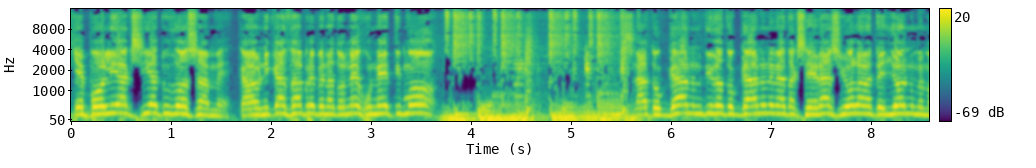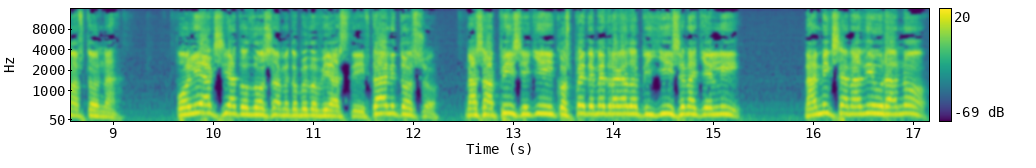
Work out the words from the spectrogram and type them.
Και πολλή αξία του δώσαμε. Κανονικά θα έπρεπε να τον έχουν έτοιμο. Να τον κάνουν τι θα τον κάνουν, να τα ξεράσει όλα, να τελειώνουμε με αυτό να. Πολύ αξία το δώσαμε τον παιδοβιαστή. Φτάνει τόσο. Να σαπίσει εκεί 25 μέτρα κάτω από τη γη σε ένα κελί. Να μην ξαναδεί ουρανό.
